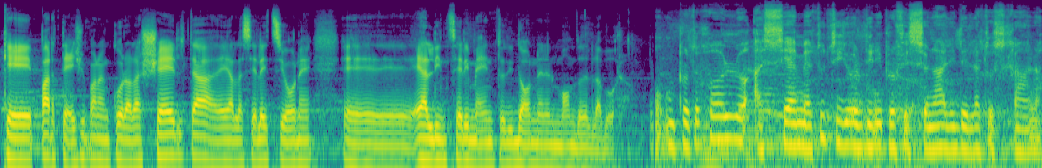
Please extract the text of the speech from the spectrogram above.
che partecipano ancora alla scelta e alla selezione eh, e all'inserimento di donne nel mondo del lavoro. Un protocollo assieme a tutti gli ordini professionali della Toscana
